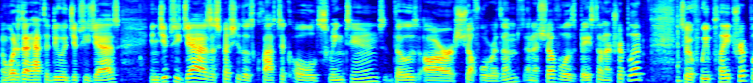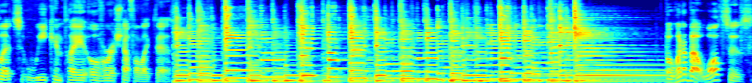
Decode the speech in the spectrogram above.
And what does that have to do with gypsy jazz? In gypsy jazz, especially those classic old swing tunes, those are shuffle rhythms, and a shuffle is based on a triplet. So if we play triplets, we can play over a shuffle like this. But what about waltzes?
